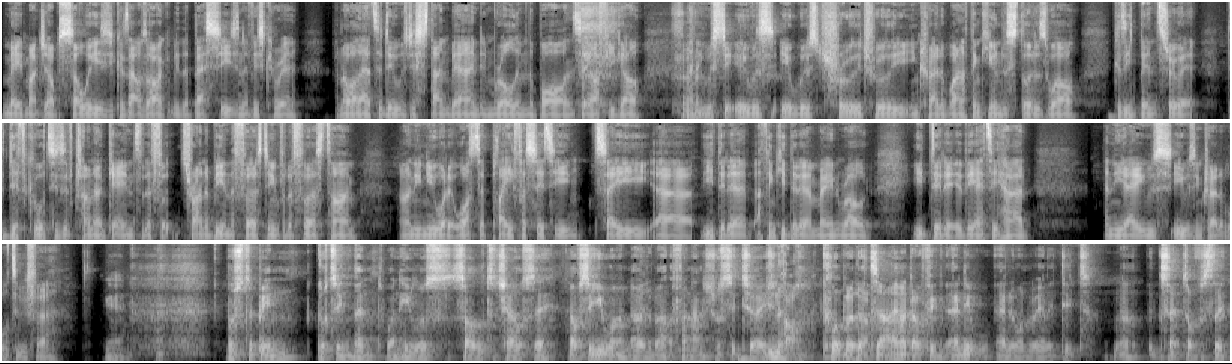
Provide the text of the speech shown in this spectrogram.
made my job so easy because that was arguably the best season of his career. And all I had to do was just stand behind him, roll him the ball, and say, "Off you go." and it was it was it was truly truly incredible. And I think he understood as well because he'd been through it, the difficulties of trying to get into the trying to be in the first team for the first time. And he knew what it was to play for City. Say uh, he did it. I think he did it at Maine Road. He did it at the Etihad and yeah, he was he was incredible. To be fair, yeah, must have been gutting then when he was sold to Chelsea. Obviously, you weren't knowing about the financial situation no, club at no. the time. I don't think any anyone really did, well, except obviously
